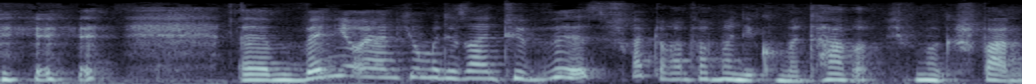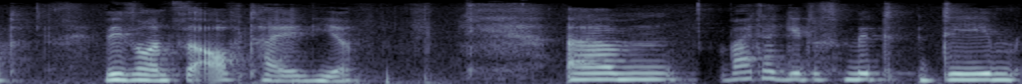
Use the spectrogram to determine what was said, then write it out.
ähm, wenn ihr euren Human Design Typ wisst, schreibt doch einfach mal in die Kommentare. Ich bin mal gespannt, wie wir uns so aufteilen hier. Ähm, weiter geht es mit dem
